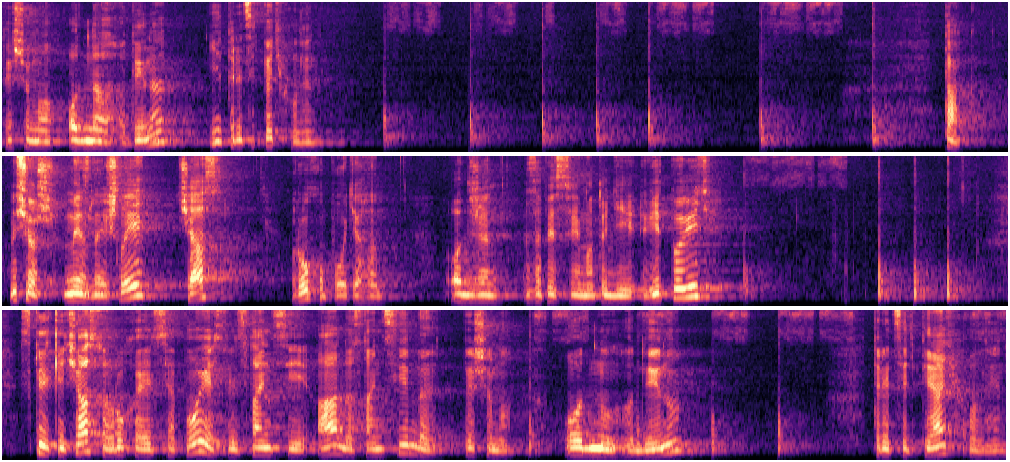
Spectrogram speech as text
пишемо 1 година і 35 хвилин. Так, ну що ж, ми знайшли час руху потяга. Отже, записуємо тоді відповідь. Скільки часу рухається поїзд від станції А до станції Б? Пишемо 1 годину 35 хвилин.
